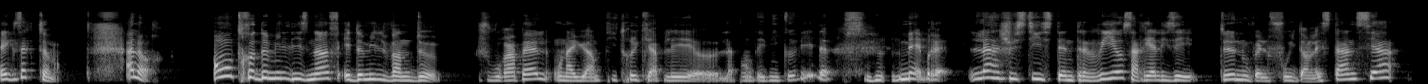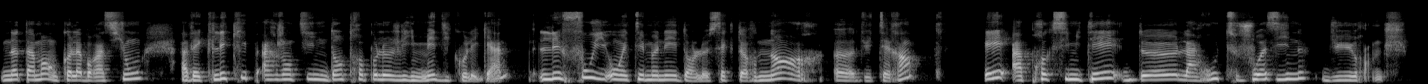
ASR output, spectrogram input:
Exactement. Alors, entre 2019 et 2022, je vous rappelle, on a eu un petit truc appelé euh, la pandémie Covid. Mhm. Mais bref, la justice d'Entre Rios a réalisé de nouvelles fouilles dans l'estancia, notamment en collaboration avec l'équipe argentine d'anthropologie médico-légale. Les fouilles ont été menées dans le secteur nord euh, du terrain et à proximité de la route voisine du ranch.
